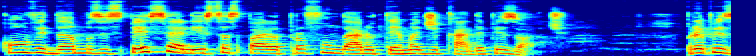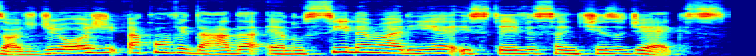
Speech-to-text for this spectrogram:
convidamos especialistas para aprofundar o tema de cada episódio. Para o episódio de hoje, a convidada é Lucília Maria Esteves Santizo Diegues.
